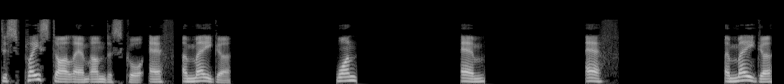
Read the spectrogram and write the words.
display style m underscore f omega. 1 m f omega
